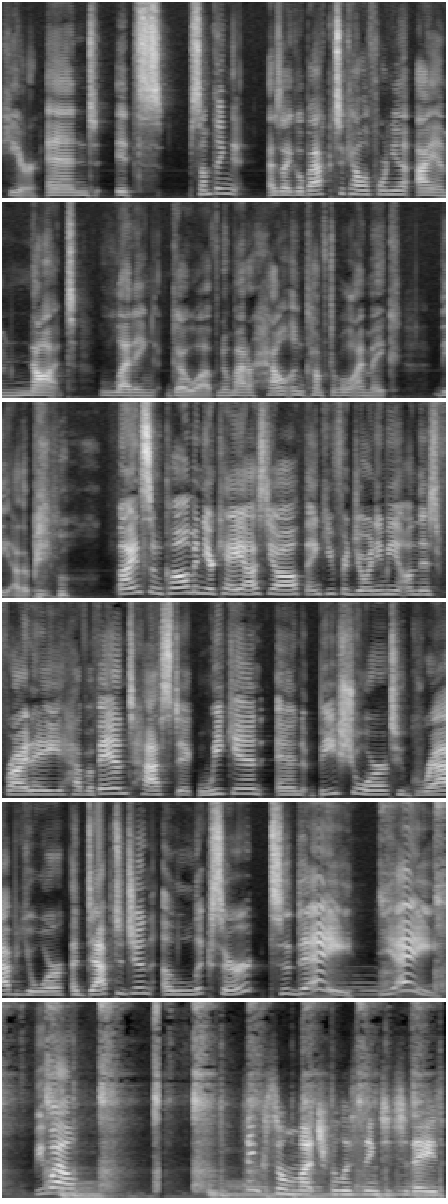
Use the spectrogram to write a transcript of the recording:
here. And it's something, as I go back to California, I am not letting go of, no matter how uncomfortable I make the other people. Find some calm in your chaos, y'all. Thank you for joining me on this Friday. Have a fantastic weekend and be sure to grab your adaptogen elixir today. Yay! Be well. Thanks so much for listening to today's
